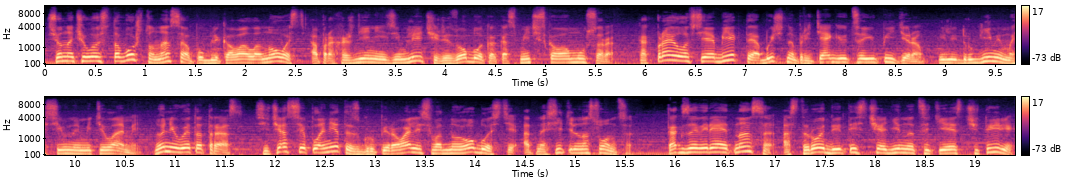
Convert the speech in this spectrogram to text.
Все началось с того, что НАСА опубликовала новость о прохождении Земли через облако космического мусора. Как правило, все объекты обычно притягиваются Юпитером или другими массивными телами, но не в этот раз. Сейчас все планеты сгруппировались в одной области относительно Солнца. Как заверяет НАСА, астероид 2011 ES-4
